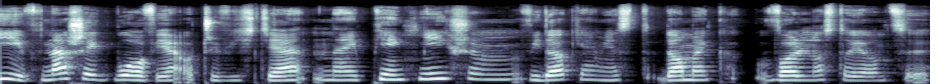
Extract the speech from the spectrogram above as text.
i w naszej głowie, oczywiście, najpiękniejszym widokiem jest domek wolno stojący,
